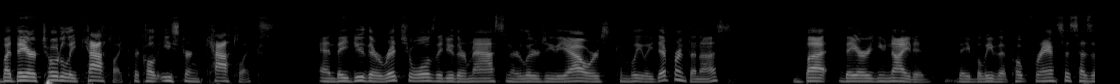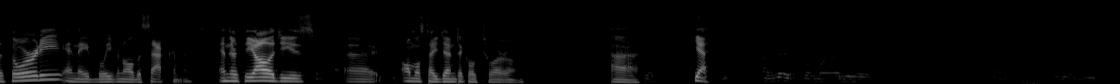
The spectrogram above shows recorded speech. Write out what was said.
but they are totally Catholic. They're called Eastern Catholics. And they do their rituals, they do their Mass and their liturgy of the hours completely different than us but they are united. They believe that Pope Francis has authority and they believe in all the sacraments. And their theology is uh, almost identical to our own. Uh, yes? I heard from one of the, uh, one of the,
